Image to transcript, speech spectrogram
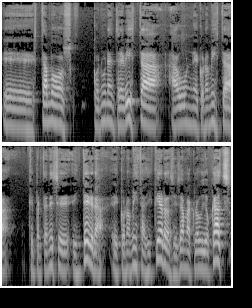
Eh, estamos con una entrevista a un economista que pertenece e integra economistas de izquierda, se llama Claudio Katz,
